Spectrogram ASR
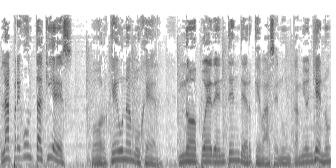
La pregunta aquí es, ¿por qué una mujer no puede entender que vas en un camión lleno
